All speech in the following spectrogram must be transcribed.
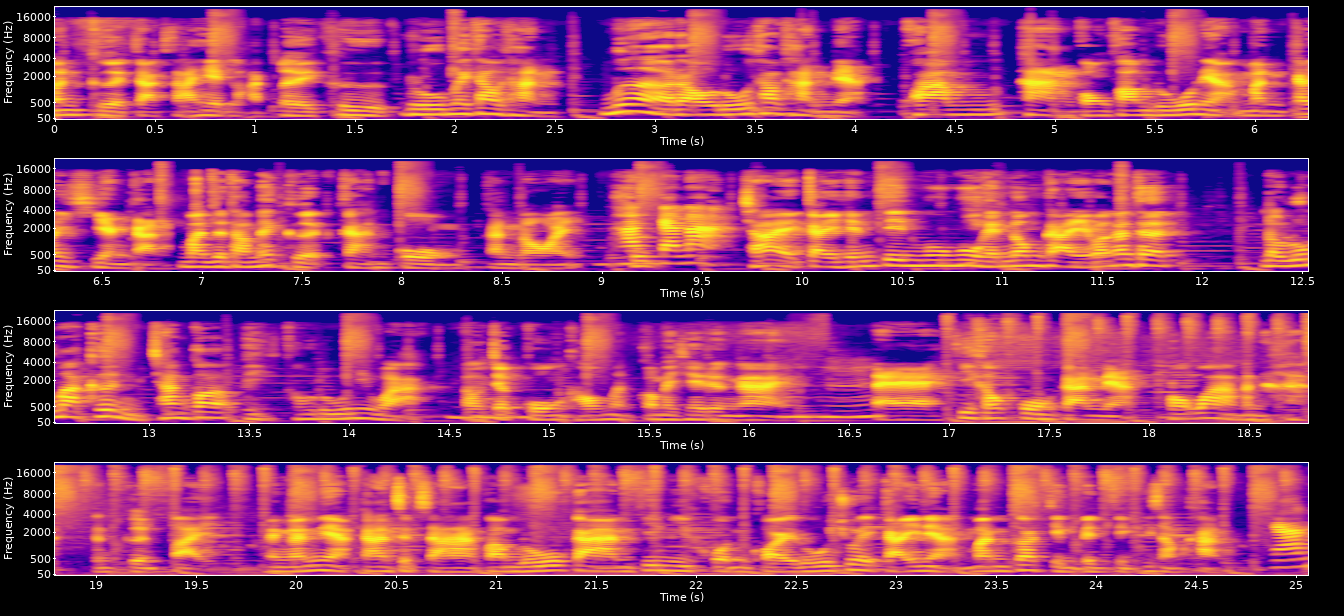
มันเกิดจากสาเหตุหลักเลยคือ รู้ไม่เท่าทัน เมื่อเรารู้เท่าทันเนี่ยความห่างของความรู้เนี่ยมันใกล้เคียงกัน มันจะทำให้เกิดการโกงกันน้อยทันกันอะใช่ไก่เห็นตีนงูงูเห็นนมไก่ว่างั้นเถิด เรารู้มากขึ้นช่างก็เฮ้ยเขารู้นี่หว่า เราจะโกงเขามันก็ไม่ใช่เรื่องง่ายอือหือแต่ที่เขาโกงกันเนี่ยเพราะว่ามันหักกันเกินไป ดังนั้นเนี่ยการศึกษาหาความรู้การที่มีคนคอยรู้ช่วยไกด์เนี่ยมันก็จึงเป็นสิ่งที่สำคัญงั้น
